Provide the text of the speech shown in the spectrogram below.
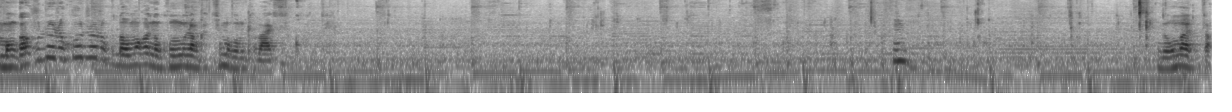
뭔가 후루룩 후루룩 넘어가는 국물이랑 같이 먹으면 더 맛있을 것 같아. 음. 너무 맛있다.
